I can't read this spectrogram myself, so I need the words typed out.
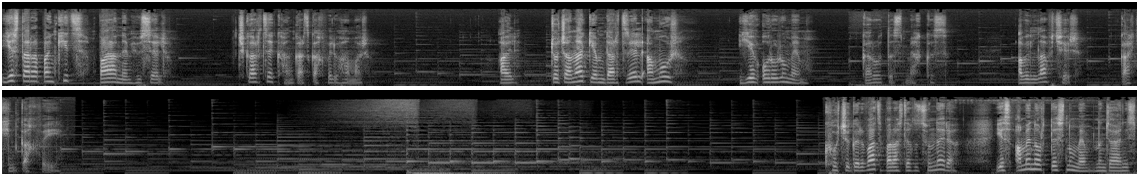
Ես տարապանքից բարան եմ հյուսել։ Չկարծեք հանկարծ կախվելու համար։ Այլ ճոճանակ եմ դարձրել ամուր եւ օրորում եմ կարոտս մեղքս։ Ավելի լավ չէր կարքին կախվեի։ Քո չգրված բանաստեղծությունները ես ամեն օր տեսնում եմ ննջարանիս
